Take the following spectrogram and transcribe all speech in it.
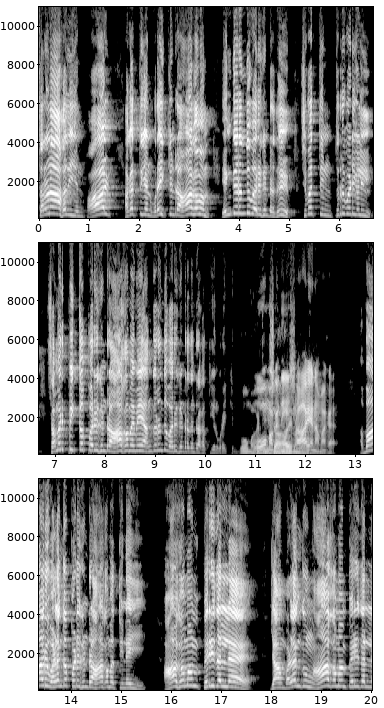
சரணாகதியின் பால் அகத்தியன் உரைக்கின்ற ஆகமம் எங்கிருந்து வருகின்றது? சிவத்தின் திருவடிகளில் சமர்ப்பிக்கப்படுகின்ற ஆகமமே அங்கிருந்து வருகின்றது என்று அகத்தியன். நமக. அவ்வாறு வழங்கப்படுகின்ற ஆகமத்தினை ஆகமம் பெரிதல்ல யாம் வழங்கும் ஆகமம் பெரிதல்ல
